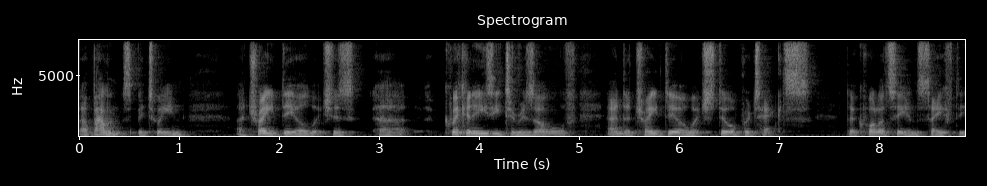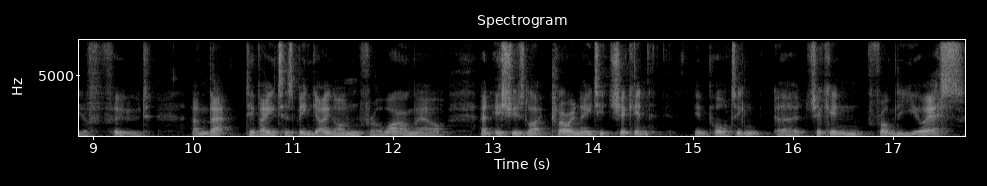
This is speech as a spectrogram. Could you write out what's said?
a, balance between a trade deal which is uh, quick and easy to resolve and a trade deal which still protects the quality and safety of food. And that debate has been going on for a while now. And issues like chlorinated chicken, importing uh, chicken from the US,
